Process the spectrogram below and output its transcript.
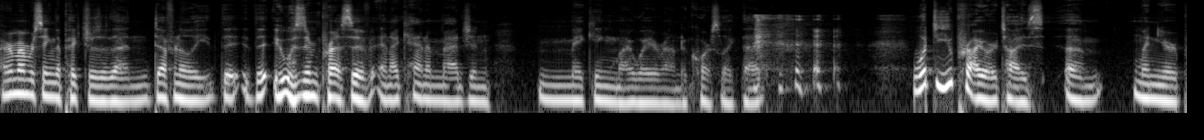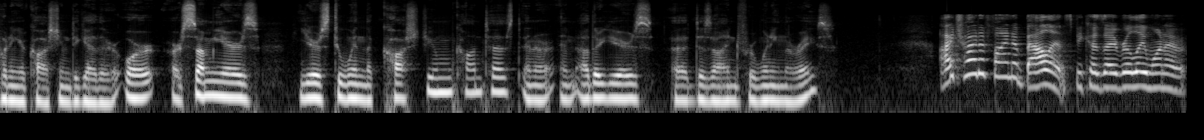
I remember seeing the pictures of that, and definitely the, the, it was impressive. And I can't imagine making my way around a course like that. what do you prioritize um, when you're putting your costume together, or are some years years to win the costume contest, and are and other years uh, designed for winning the race? I try to find a balance because I really want to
